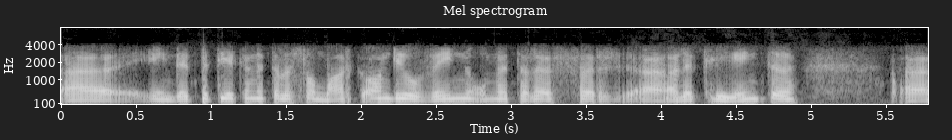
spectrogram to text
Uh en dit beteken dat hulle sal markandeel wen omdat hulle vir uh, hulle kliënte uh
